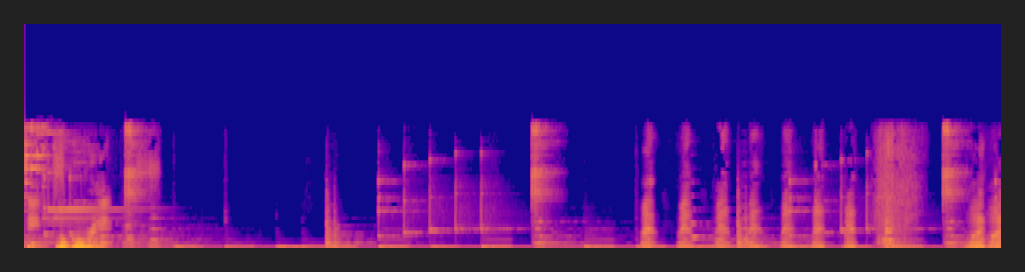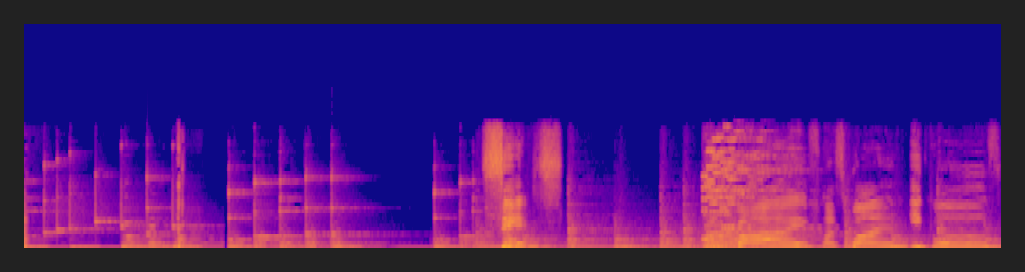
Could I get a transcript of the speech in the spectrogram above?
six bricks. What? What? Six. Five plus one equals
